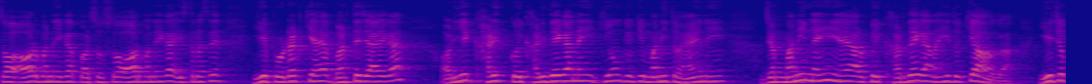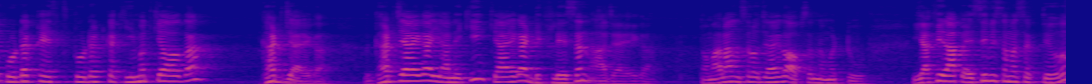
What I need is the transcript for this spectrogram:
सौ और बनेगा परसों सौ और बनेगा इस तरह से ये प्रोडक्ट क्या है बढ़ते जाएगा और ये खरीद कोई खरीदेगा नहीं। क्यों? क्योंकि मनी तो है ही नहीं। जब मनी नहीं है और कोई खरीदेगा नहीं तो क्या होगा? ये जो प्रोडक्ट है, इस प्रोडक्ट का कीमत क्या होगा? घट जाएगा। घट जाएगा यानी कि क्या आएगा? डिफ्लेशन आ जाएगा। तो हमारा आंसर हो जाएगा ऑप्शन नंबर टू या फिर आप ऐसे भी समझ सकते हो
